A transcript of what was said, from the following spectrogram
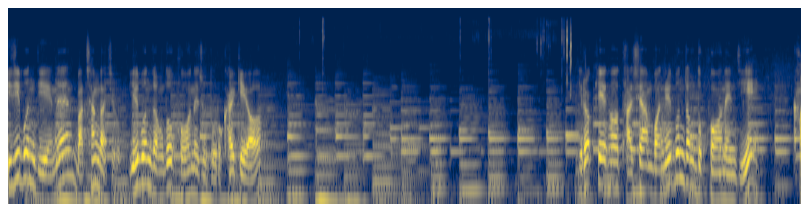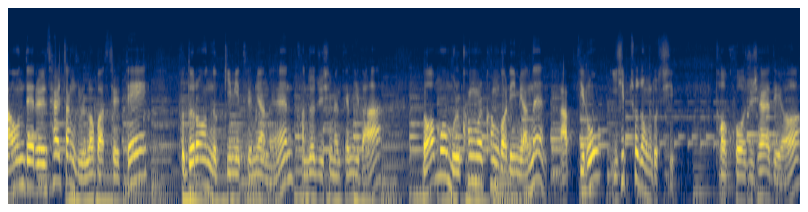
뒤집은 뒤에는 마찬가지로 1분 정도 구워내 주도록 할게요. 이렇게 해서 다시 한번 1분 정도 구워낸 뒤에 가운데를 살짝 눌러봤을 때 부드러운 느낌이 들면은 건져주시면 됩니다. 너무 물컹물컹 거리면은 앞뒤로 20초 정도씩 더 구워주셔야 돼요.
